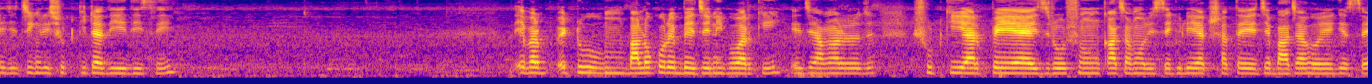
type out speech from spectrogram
এই যে চিংড়ি শুটকিটা দিয়ে দিছি। এবার একটু ভালো করে বেজে নিব আর কি। এই যে আমার শুটকি আর পেঁয়াজ, রসুন, কাঁচামরিচ এগুলি একসাথে যে ভাজা হয়ে গেছে।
